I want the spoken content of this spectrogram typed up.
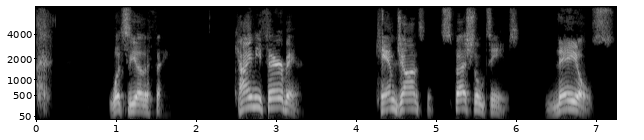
What's the other thing? Ka'imi Fairbairn, Cam Johnston, special teams, nails.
